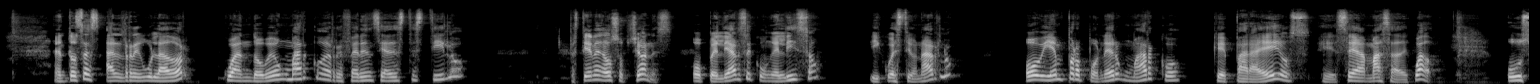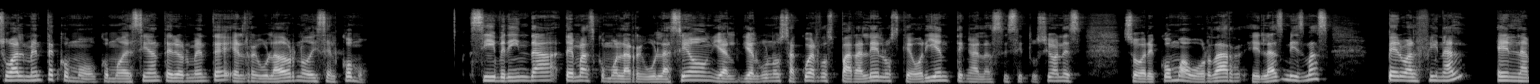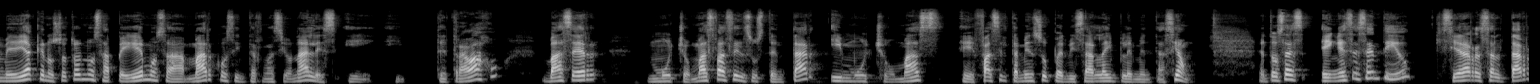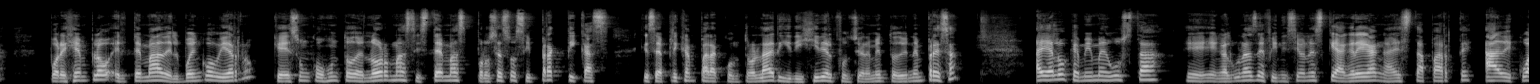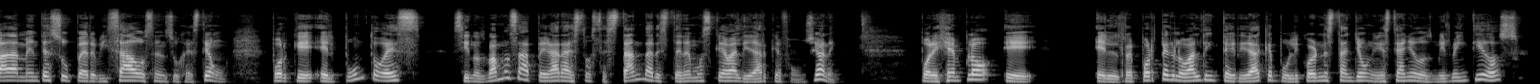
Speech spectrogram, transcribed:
Entonces, al regulador, cuando ve un marco de referencia de este estilo, pues tiene dos opciones, o pelearse con el ISO y cuestionarlo, o bien proponer un marco que para ellos eh, sea más adecuado. Usualmente, como, como decía anteriormente, el regulador no dice el cómo, sí brinda temas como la regulación y, algunos acuerdos paralelos que orienten a las instituciones sobre cómo abordar eh, las mismas, pero al final, en la medida que nosotros nos apeguemos a marcos internacionales y, de trabajo, va a ser mucho más fácil sustentar y mucho más eh, fácil también supervisar la implementación. Entonces, en ese sentido, quisiera resaltar, por ejemplo, el tema del buen gobierno que es un conjunto de normas, sistemas, procesos y prácticas que se aplican para controlar y dirigir el funcionamiento de una empresa. Hay algo que a mí me gusta eh, en algunas definiciones que agregan a esta parte adecuadamente supervisados en su gestión, porque el punto es, si nos vamos a pegar a estos estándares, tenemos que validar que funcionen. Por ejemplo, eh, el reporte global de integridad que publicó Ernest Young en este año 2022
